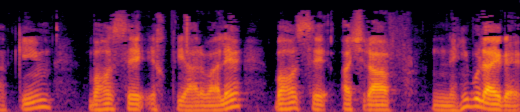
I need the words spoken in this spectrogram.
حکیم، بہت سے اختیار والے، بہت سے اشراف نہیں بلائے گئے،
